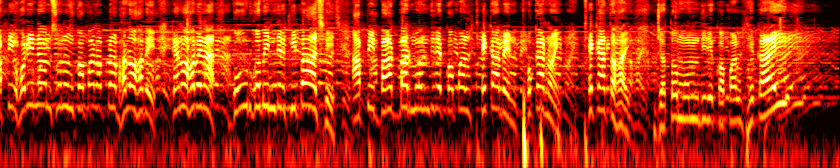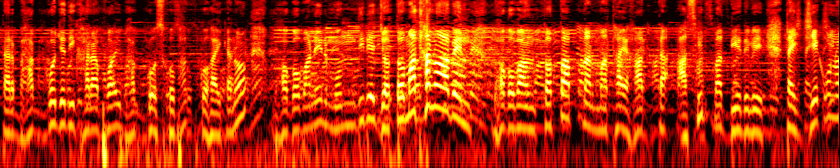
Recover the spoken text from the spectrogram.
আপনি হরিনাম শুনুন, কপাল আপনার ভালো হবে। কেন হবে না? গৌর গোবিন্দের কৃপা আছে। আপনি বারবার মন্দিরে কপাল ঠেকাবেন। ঠোকা নয়, ঠেকাতে হয়। যত মন্দিরে কপাল ঠেকাই তার ভাগ্য যদি খারাপ হয়, ভাগ্য সৌভাগ্য হয় কেন? ভগবানের মন্দিরে যত মাথা নোয়াবেন ভগবান তত আপনার মাথায় হাতটা আশীর্বাদ দিয়ে দেবে। তাই যে কোনো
